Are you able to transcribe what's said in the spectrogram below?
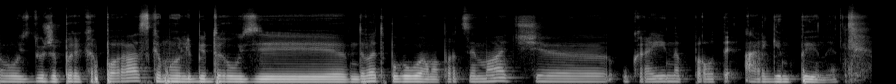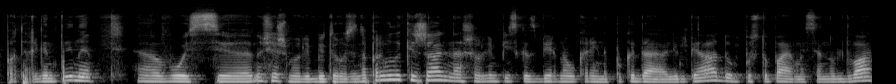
Ось дуже прикра поразка, мої любі друзі. Давайте поговоримо про цей матч. Е, Україна проти Аргентини. Проти Аргентини. Е, Ось, е, ну що ж, мої любі друзі, на превеликий жаль, наша олімпійська збірна України покидає Олімпіаду. Поступаємося 0-2.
